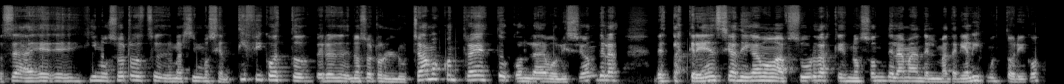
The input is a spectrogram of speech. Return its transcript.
o sea, y nosotros, el marxismo científico, esto, pero nosotros luchamos contra esto, con la evolución de, las, de estas creencias, digamos, absurdas que no son de la, del materialismo histórico.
